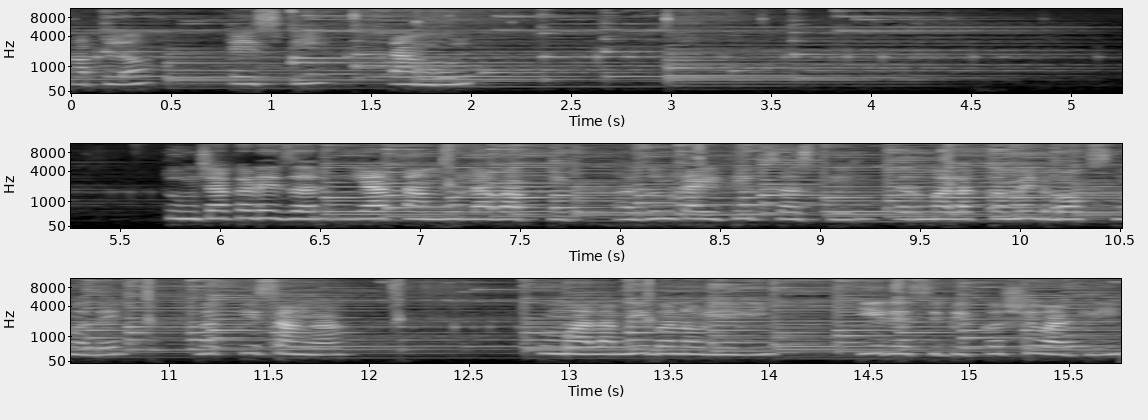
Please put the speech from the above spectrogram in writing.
आपलं टेस्टी तांबूल. तुमच्याकडे जर या तांबूला बाबतीत अजून काही टिप्स असतील तर मला कमेंट बॉक्समध्ये नक्की सांगा. तुम्हाला मी बनवलेली ही रेसिपी कशी वाटली?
